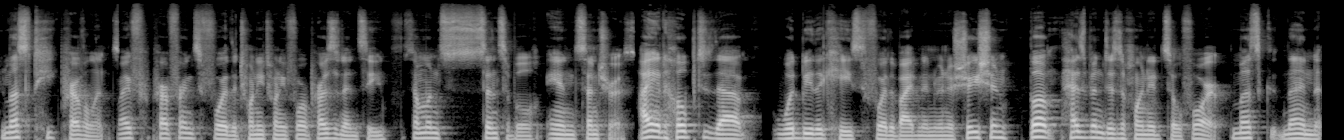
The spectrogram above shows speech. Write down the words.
It must take prevalence. My preference for the 2024 presidency someone sensible and centrist. I had hoped that would be the case for the Biden administration, but has been disappointed so far. Musk then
